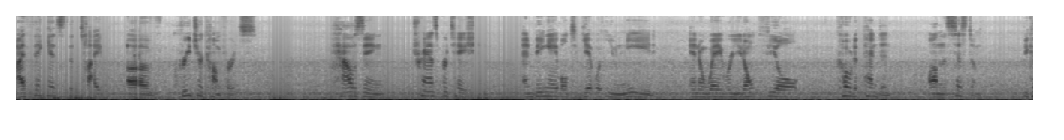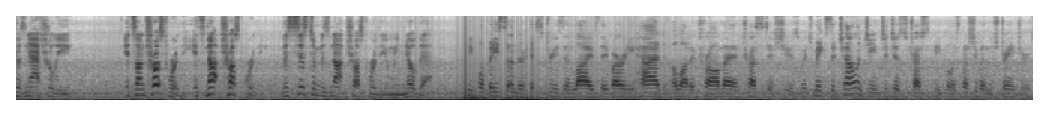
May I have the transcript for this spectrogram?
I think it's the type of creature comforts, housing, transportation, and being able to get what you need in a way where you don't feel codependent on the system. Because naturally, it's untrustworthy. It's not trustworthy. The system is not trustworthy, and we know that. People based on their histories and lives, they've already had a lot of trauma and trust issues, which makes it challenging to just trust people, especially when they're strangers.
